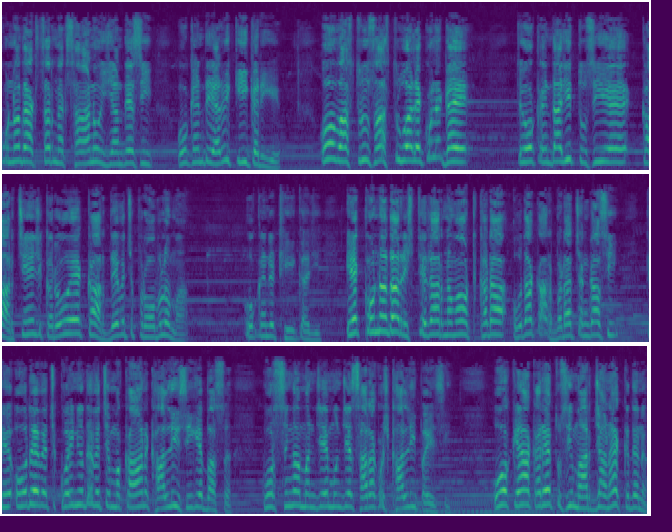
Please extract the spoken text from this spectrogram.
ਉਹਨਾਂ ਦਾ ਅਕਸਰ ਨੁਕਸਾਨ ਹੋਈ ਜਾਂਦੇ ਸੀ। ਉਹ ਕਹਿੰਦੇ, ਯਾਰ ਵੀ ਕੀ ਕਰੀਏ? ਉਹ ਵਸਤਰੂ ਸ਼ਾਸਤਰੂ ਵਾਲੇ ਕੋਲੇ ਗਏ ਤੇ ਉਹ ਕਹਿੰਦਾ ਜੀ, ਤੁਸੀਂ ਇਹ ਘਰ ਚੇਂਜ ਕਰੋ, ਇਹ ਘਰ ਦੇ ਵਿੱਚ ਪ੍ਰੋਬਲਮ ਆ। ਉਹ ਕਹਿੰਦੇ ਠੀਕ ਆ ਜੀ। ਇੱਕ ਉਹਨਾਂ ਦਾ ਰਿਸ਼ਤੇਦਾਰ ਨਵਾਂ ਉੱਠ ਖੜਾ, ਉਹਦਾ ਘਰ ਬੜਾ ਚੰਗਾ ਸੀ ਤੇ ਉਹਦੇ ਵਿੱਚ ਕੋਈ ਨਹੀਂ, ਉਹਦੇ ਵਿੱਚ ਮਕਾਨ ਖਾਲੀ ਸੀਗੇ ਬਸ। ਕੁਰਸੀਆਂ, ਮੰਜੇ ਮੁੰਜੇ ਸਾਰਾ ਕੁਝ ਖਾਲੀ ਪਏ ਸੀ। ਉਹ ਕਿਹਾ ਕਰੇ, ਤੁਸੀਂ ਮਰ ਜਾਣਾ ਇੱਕ ਦਿਨ।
